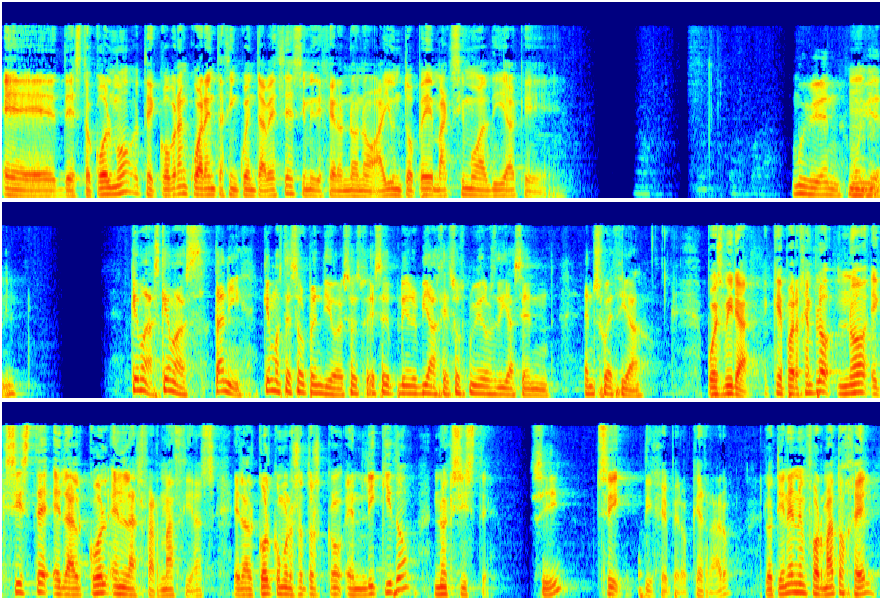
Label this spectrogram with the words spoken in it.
eh, de Estocolmo, te cobran 40, 50 veces y me dijeron, no, no, hay un tope máximo al día que... Muy bien, muy bien. ¿Qué más? ¿Qué más? Dani, ¿qué más te sorprendió ese, ese primer viaje, esos primeros días en, en Suecia? Pues mira, que por ejemplo no existe el alcohol en las farmacias. El alcohol como nosotros en líquido no existe. ¿Sí? Sí, dije, pero qué raro. Lo tienen en formato gel,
